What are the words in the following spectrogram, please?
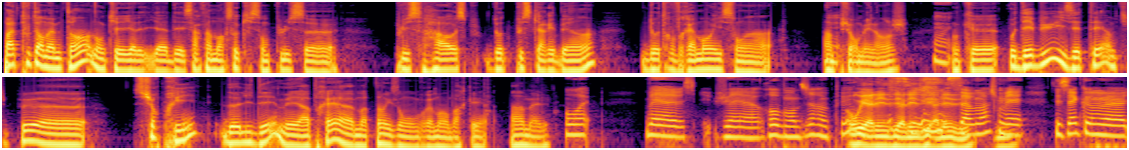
Pas tout en même temps, donc il y a, il y a des, certains morceaux qui sont plus, euh, plus house, d'autres plus caribéens, d'autres vraiment ils sont un, un Mm. pur mélange. Ouais. Donc euh, au début ils étaient un petit peu euh, surpris de l'idée, mais après euh, maintenant ils ont vraiment embarqué. Hein, Mel Ouais. Ben, euh, je vais rebondir un peu. Oui, allez-y, Si allez-y, allez-y. Ça marche, Mm. mais c'est ça comme euh,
